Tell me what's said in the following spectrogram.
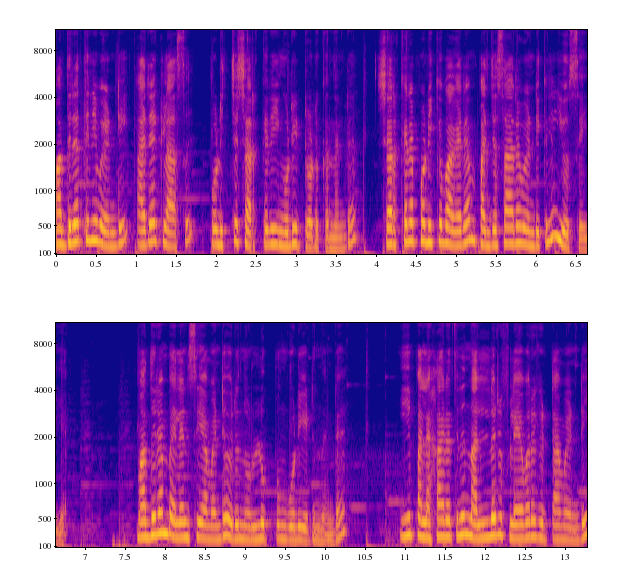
മധുരത്തിന് വേണ്ടി അര ഗ്ലാസ് പൊടിച്ച ശർക്കരയും കൂടി ഇട്ട് കൊടുക്കുന്നുണ്ട്. ശർക്കര പൊടിക്ക് പകരം പഞ്ചസാര വേണ്ടിക്കലും യൂസ് ചെയ്യാം. മധുരം ബാലൻസ് ചെയ്യാൻ വേണ്ടി ഒരു നുള്ളുപ്പും കൂടി ഇടുന്നുണ്ട്. ഈ പലഹാരത്തിന് നല്ലൊരു ഫ്ലേവർ കിട്ടാൻ വേണ്ടി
